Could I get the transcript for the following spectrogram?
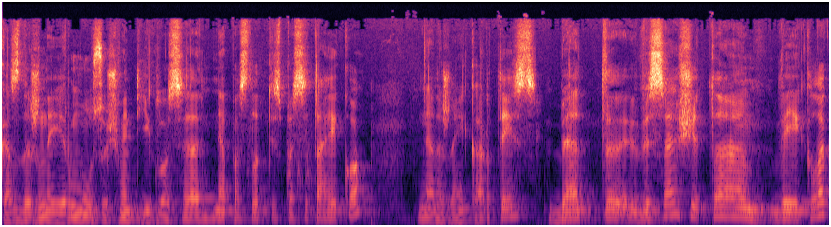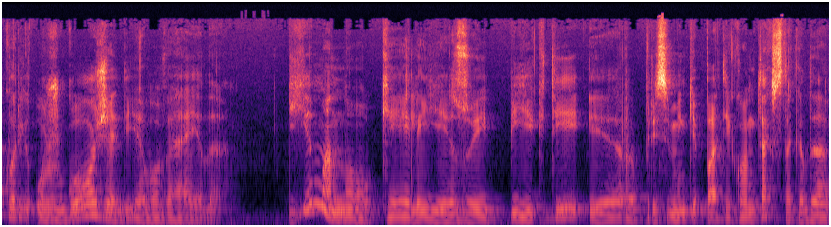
kas dažnai ir mūsų šventyklose nepaslaptis pasitaiko nedažnai kartais, bet visa šita veikla, kuri užgožia Dievo veidą, ji, manau, kėlė Jėzui pyktį ir prisiminki patį kontekstą, kada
